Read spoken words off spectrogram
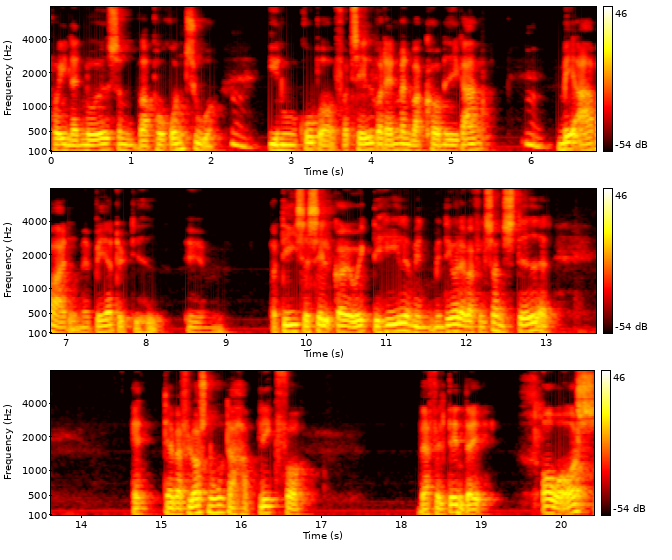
på en eller anden måde, som var på rundtur mm. i nogle grupper og fortælle, hvordan man var kommet i gang mm. med arbejdet med bæredygtighed. Øhm, og det i sig selv gør jo ikke det hele, men, men det var da i hvert fald sådan et sted, at, at der er i hvert fald også nogen, der har blik for, i hvert fald den dag, over os,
